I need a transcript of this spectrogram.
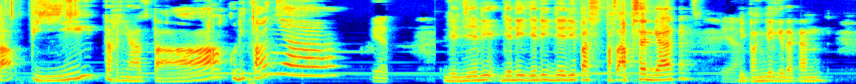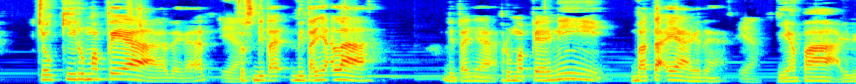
Tapi ternyata aku ditanya. Iya. Jadi jadi jadi jadi jadi pas pas absen kan iya, dipanggil kita kan Coki rumah Pea katanya kan. Iya. Terus dita- ditanya lah. Ditanya rumah Pea ini Batak ya katanya. iya, Iya pak, Gitu.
